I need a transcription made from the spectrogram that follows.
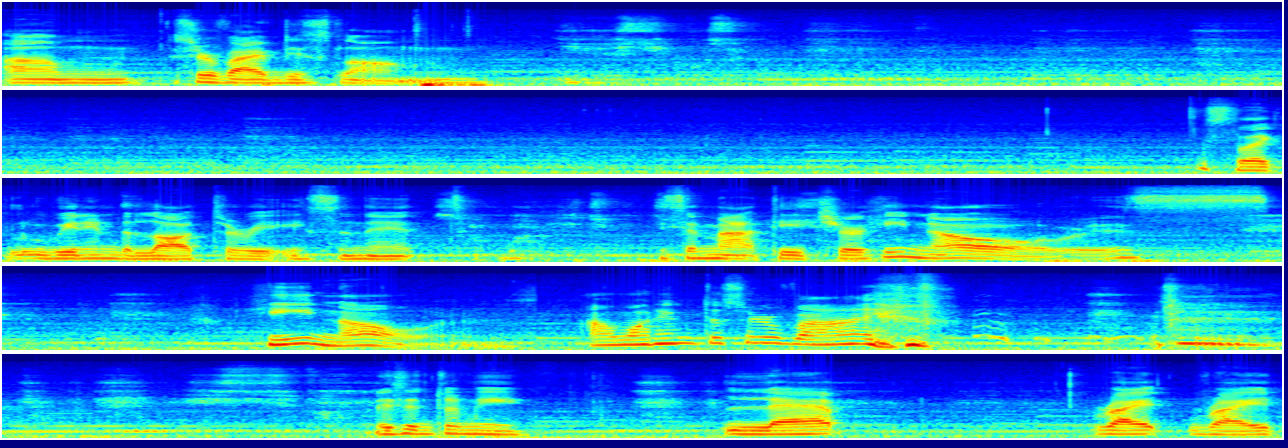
um survive this long. It's like winning the lottery, isn't it? He's a math teacher. He knows. He knows. I want him to survive. Listen to me. Left, right, right.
